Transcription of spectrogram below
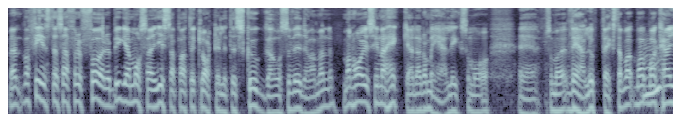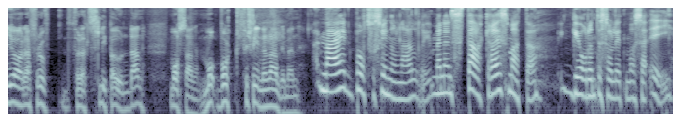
Men vad finns det så för att förebygga mossan? Jag gissar på att det är klart det är lite skugga och så vidare. Men man har ju sina häckar där de är liksom och, eh, som är väl uppväxta. Vad, vad, vad kan jag göra för att, för att slippa undan mossan? Mo, bort försvinner den aldrig men Nej, bort försvinner den aldrig. Men en stark gräsmatta går det inte så lätt mossa i.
